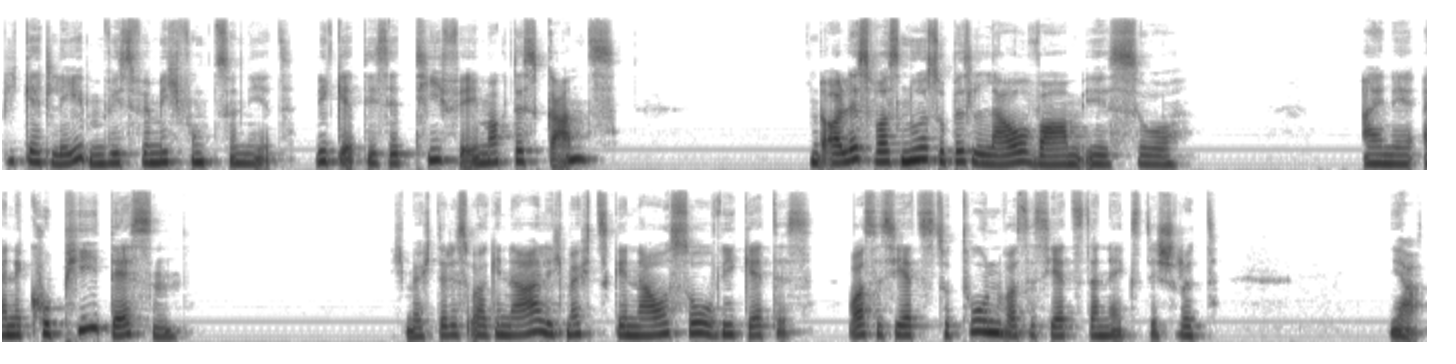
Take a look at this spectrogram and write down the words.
wie geht Leben, wie es für mich funktioniert? Wie geht diese Tiefe? Ich mag das ganz. Und alles, was nur so ein bisschen lauwarm ist, so eine, eine Kopie dessen. Ich möchte das Original, ich möchte es genau so. Wie geht es? Was ist jetzt zu tun? Was ist jetzt der nächste Schritt? Ja.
